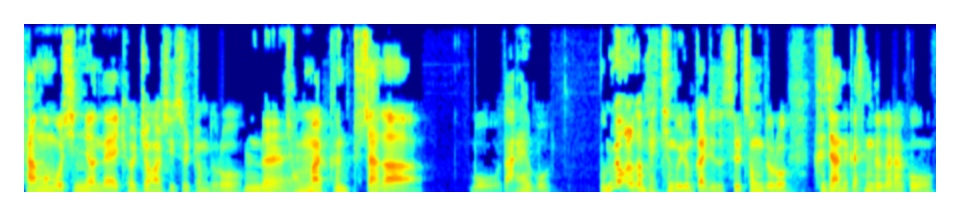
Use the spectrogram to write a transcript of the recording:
향후 뭐 10년 내에 결정할 수 있을 정도로 네. 정말 큰 투자가 뭐 나라의 뭐 운명을 건 배팅 뭐 이런까지도 쓸 정도로 크지 않을까 생각을 하고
